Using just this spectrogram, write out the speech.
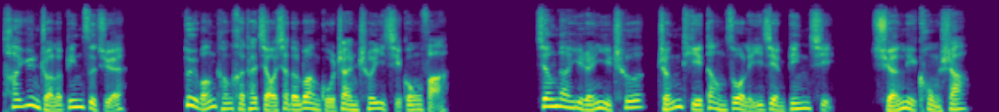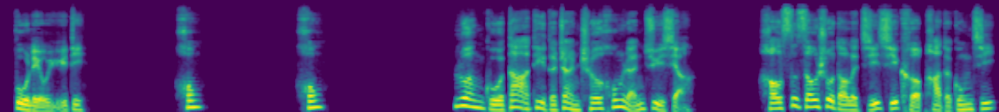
他运转了冰字诀，对王腾和他脚下的乱骨战车一起攻伐，将那一人一车整体当做了一件兵器，全力控杀，不留余地。轰！轰！乱古大地的战车轰然巨响，好似遭受到了极其可怕的攻击，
